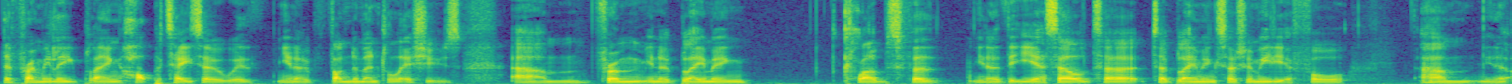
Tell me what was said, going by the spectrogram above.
the Premier League playing hot potato with you know fundamental issues, um, from you know blaming clubs for you know the ESL to to blaming social media for um, you know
